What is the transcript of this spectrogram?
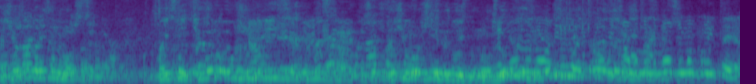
А чому журналісти не можна? Поясніть, чому не можна? А чому можна людині? Ну, люди, журналісти мають право ми зайти. можемо пройти?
